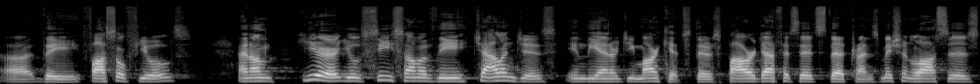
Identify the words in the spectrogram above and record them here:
uh, the fossil fuels, and on here you'll see some of the challenges in the energy markets. There's power deficits, there are transmission losses,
